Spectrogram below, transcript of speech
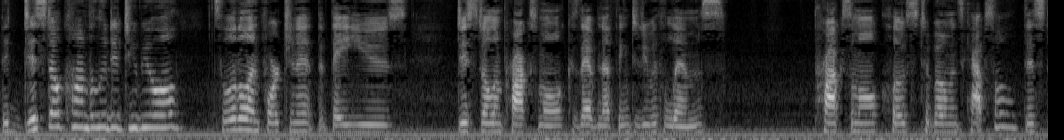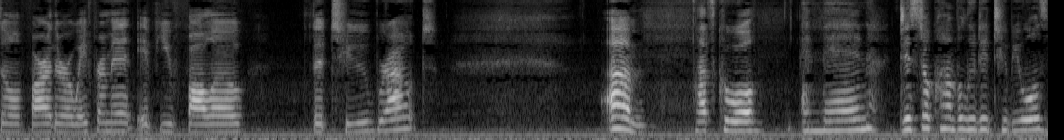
The distal convoluted tubule, it's a little unfortunate that they use distal and proximal because they have nothing to do with limbs. Proximal close to Bowman's capsule, distal farther away from it if you follow the tube route. Um, that's cool. And then distal convoluted tubules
